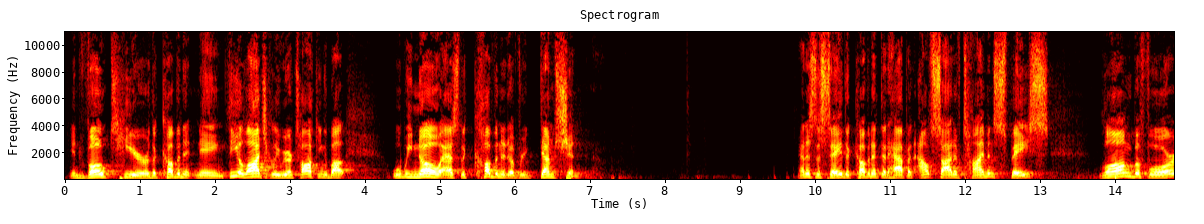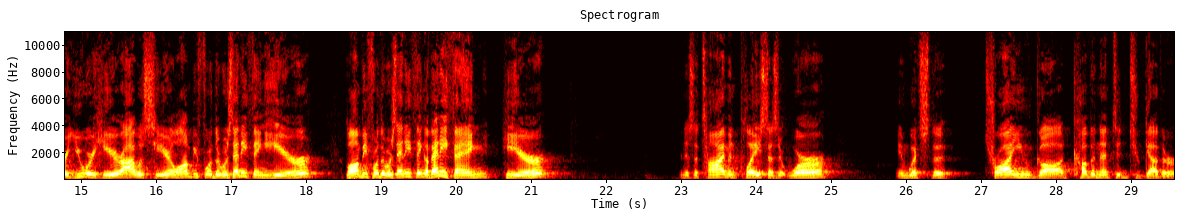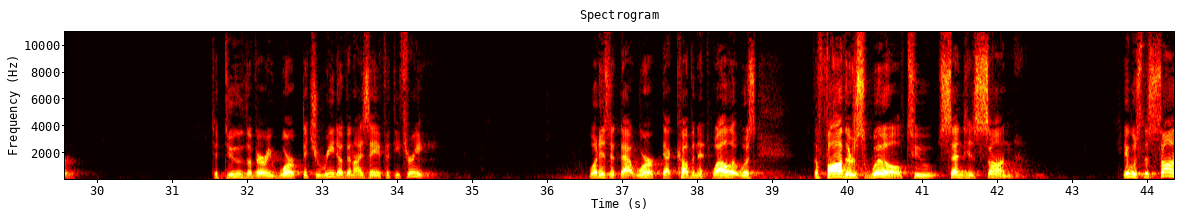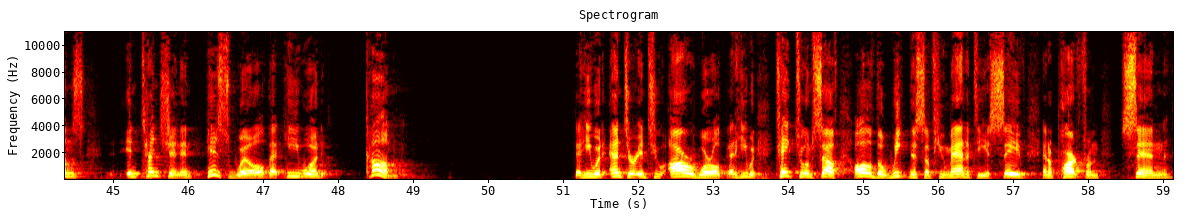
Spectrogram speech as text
invoked here, the covenant name. Theologically, we are talking about what we know as the covenant of redemption. That is to say, the covenant that happened outside of time and space, long before you were here, I was here, long before there was anything here long before there was anything of anything here. And it's a time and place, as it were, in which the triune God covenanted together to do the very work that you read of in Isaiah 53. What is it that work, that covenant? Well, it was the Father's will to send his Son. It was the Son's intention and his will that he would come. That he would enter into our world, that he would take to himself all of the weakness of humanity, is saved and apart from sin,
